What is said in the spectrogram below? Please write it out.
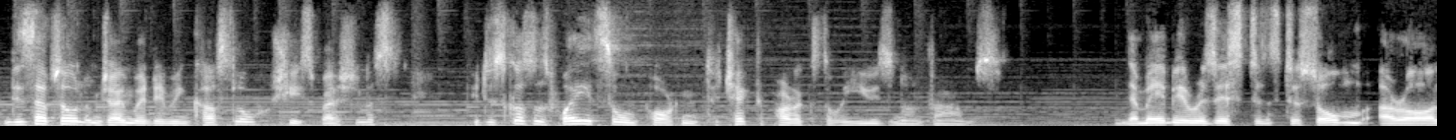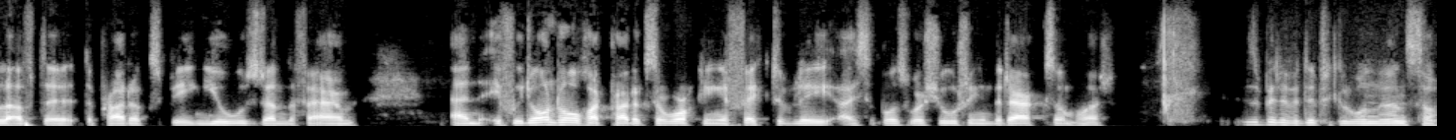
In this episode, I'm joined by Damien Costello, sheep specialist, who discusses why it's so important to check the products that we're using on farms. There may be resistance to some or all of the, the products being used on the farm, and if we don't know what products are working effectively, I suppose we're shooting in the dark somewhat. It's a bit of a difficult one to answer.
